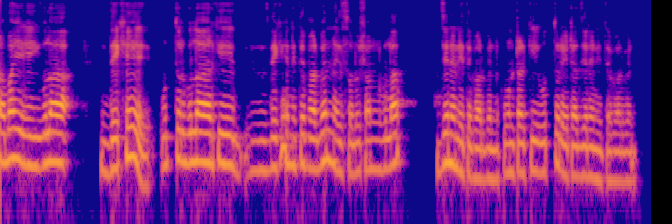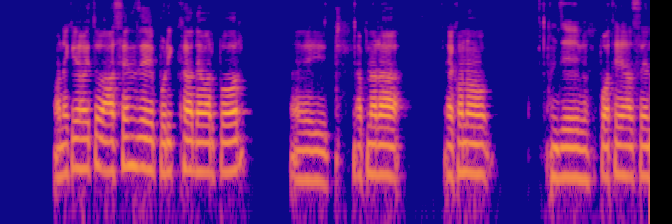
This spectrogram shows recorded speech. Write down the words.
সবাই এইগুলা দেখে উত্তরগুলা আর কি দেখে নিতে পারবেন, এই সলিউশনগুলা জেনে নিতে পারবেন, কোনটার কি উত্তর এটা জেনে নিতে পারবেন। অনেকে হয়তো আছেন যে পরীক্ষা দেওয়ার পর, এই আপনারা এখনও যে পথে আছেন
